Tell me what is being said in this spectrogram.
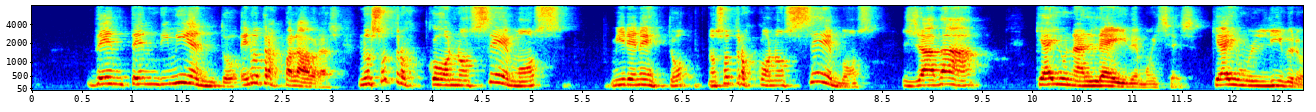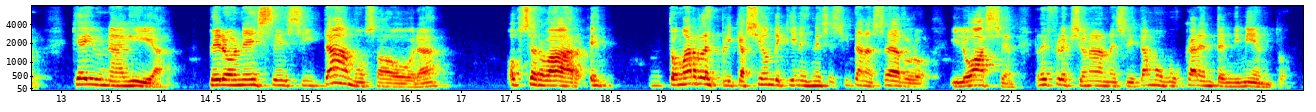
de entendimiento. En otras palabras, nosotros conocemos, miren esto, nosotros conocemos, ya da que hay una ley de Moisés, que hay un libro, que hay una guía, pero necesitamos ahora observar, tomar la explicación de quienes necesitan hacerlo y lo hacen, reflexionar, necesitamos buscar entendimiento.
